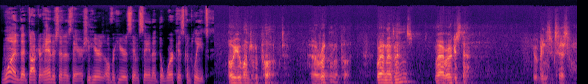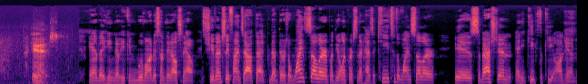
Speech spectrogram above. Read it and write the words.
one that Doctor Anderson is there. She hears overhears him saying that the work is complete. Oh, you want a report? A written report. Well, my friends, my work is done. You've been successful. Yes. and that he you know he can move on to something else now. She eventually finds out that that there's a wine cellar, but the only person that has a key to the wine cellar is Sebastian, and he keeps the key on him.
